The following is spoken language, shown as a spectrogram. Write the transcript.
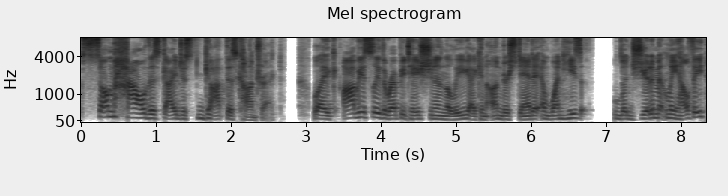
somehow this guy just got this contract. Like obviously the reputation in the league i can understand it and when he's legitimately healthy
